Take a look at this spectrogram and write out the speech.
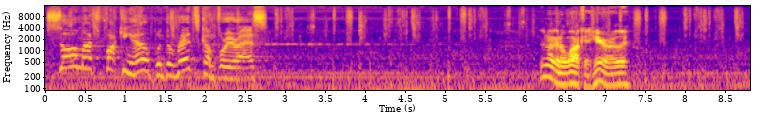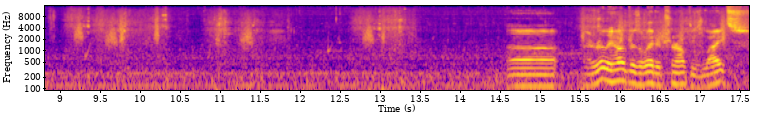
so much fucking help when the Reds come for your ass. They're not gonna walk in here, are they? Uh, I really hope there's a way to turn off these lights.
